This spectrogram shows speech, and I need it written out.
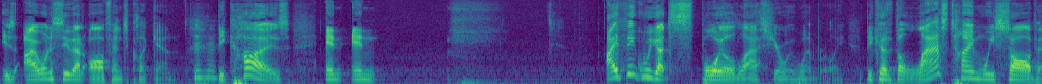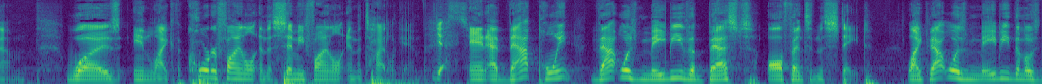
is I want to see that offense click in mm-hmm. because and and I think we got spoiled last year with Wimberley because the last time we saw them was in like the quarterfinal and the semifinal and the title game. Yes. And at that point, that was maybe the best offense in the state. Like that was maybe the most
